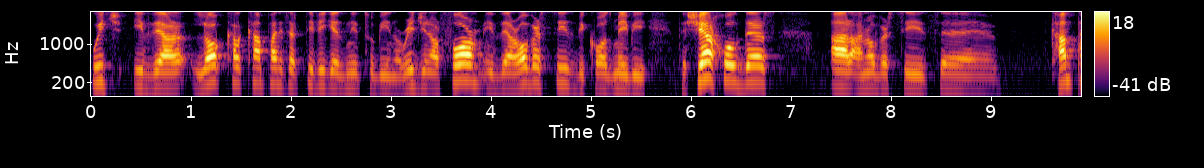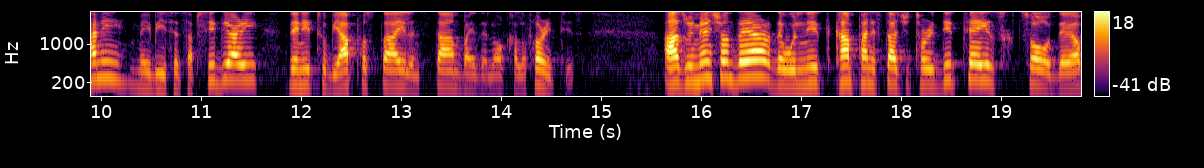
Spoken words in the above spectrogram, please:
which if they are local company certificates need to be in original form. If they are overseas, because maybe the shareholders are an overseas uh, company, maybe it's a subsidiary, they need to be apostille and stamped by the local authorities. As we mentioned there, they will need company statutory details, so the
